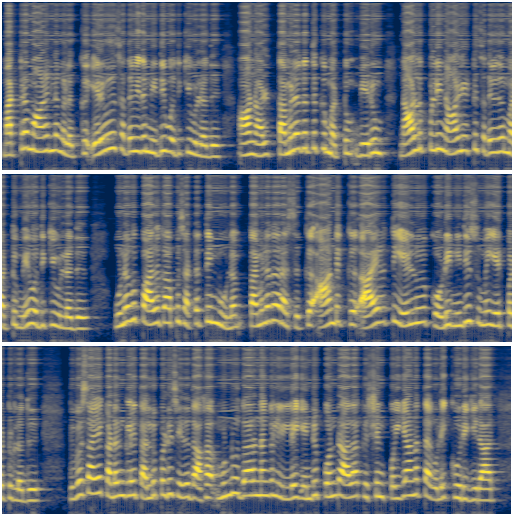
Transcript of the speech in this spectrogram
மற்ற மாநிலங்களுக்கு எழுபது சதவீதம் நிதி ஒதுக்கியுள்ளது. ஆனால் தமிழகத்துக்கு மட்டும் வெறும் நாலு புள்ளி நாலு எட்டு சதவீதம் மட்டுமே ஒதுக்கியுள்ளது. உணவு பாதுகாப்பு சட்டத்தின் மூலம் தமிழக அரசுக்கு ஆண்டுக்கு ஆயிரத்தி எழுநூறு கோடி நிதி சுமை ஏற்பட்டுள்ளது. விவசாய கடன்களை தள்ளுபடி செய்ததாக முன் உதாரணங்கள் இல்லை என்று பொன் ராதாகிருஷ்ணன் பொய்யான தகவலை கூறுகிறார்.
